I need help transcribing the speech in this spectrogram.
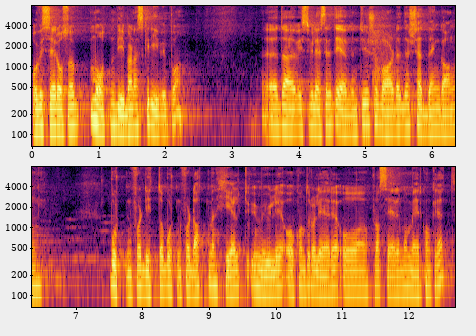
Og vi ser også måten Bibelen er skrevet på. Eh, er, hvis vi leser et eventyr, så var det det skjedde en gang bortenfor ditt og bortenfor datt, men helt umulig å kontrollere og plassere noe mer konkret.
